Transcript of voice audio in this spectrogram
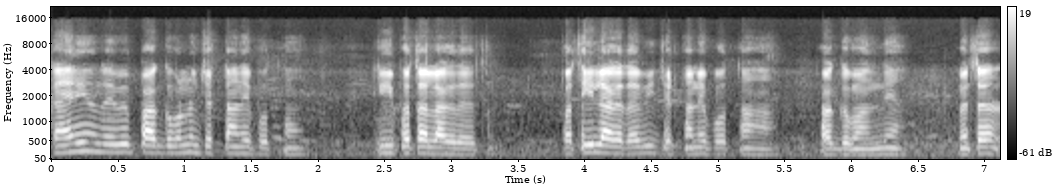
ਕਹਿੰਦੇ ਹੁੰਦੇ ਵੀ ਪੱਗ ਬੰਨ੍ਹੋ ਜੱਟਾਂ ਦੇ ਪੁੱਤੋਂ ਕੀ ਪਤਾ ਲੱਗਦਾ ਤੂੰ? ਪਤਾ ਹੀ ਲੱਗਦਾ ਵੀ ਜੱਟਾਂ ਦੇ ਪੁੱਤਾਂ ਹਾਂ, ਪੱਗ ਬੰਨ੍ਹਦੇ ਆ। ਮੈਂ ਤਾਂ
